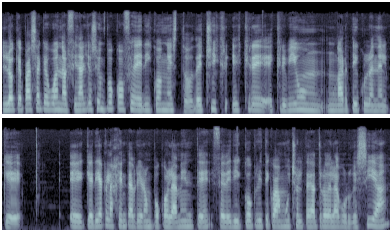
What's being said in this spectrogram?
Lo que pasa que, bueno, al final yo soy un poco Federico en esto. De hecho, escribí un, artículo en el que eh, quería que la gente abriera un poco la mente. Federico criticaba mucho el teatro de la burguesía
